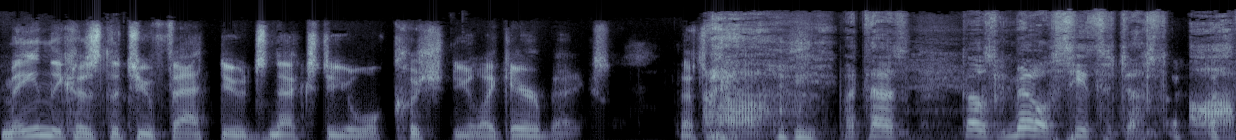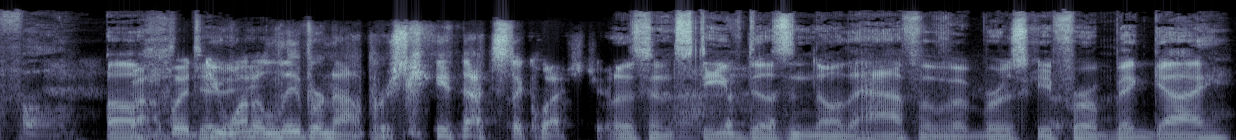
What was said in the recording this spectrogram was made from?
Mainly because the two fat dudes next to you will cushion you like airbags. That's. Oh, but those those middle seats are just awful. Oh, but do you want to live or not, Brewski? That's the question. Listen, Steve doesn't know the half of it, Brewski. For a big guy,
